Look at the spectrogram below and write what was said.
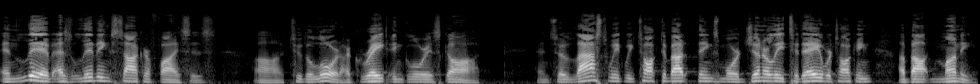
and live as living sacrifices uh, to the Lord, our great and glorious God. And so last week we talked about things more generally. Today we're talking about money.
